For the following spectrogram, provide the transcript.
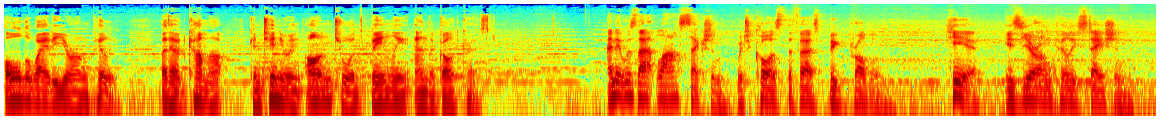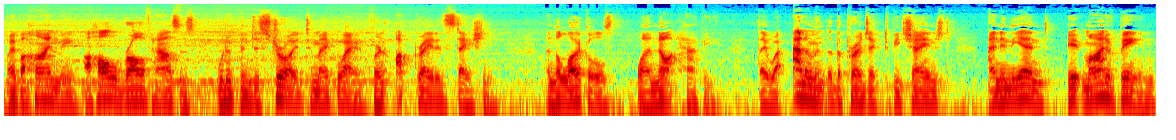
all the way to Yeerongpilly, where they would come up, continuing on towards Beenleigh and the Gold Coast. And it was that last section which caused the first big problem. Here is Yeerongpilly Station, where behind me a whole row of houses would have been destroyed to make way for an upgraded station, and the locals were not happy. They were adamant that the project be changed, and in the end, it might have been,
